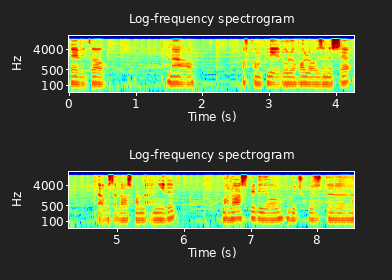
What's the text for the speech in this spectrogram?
There we go. Now, I've completed all the hollows in the set. That was the last one that I needed. My last video, which was the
